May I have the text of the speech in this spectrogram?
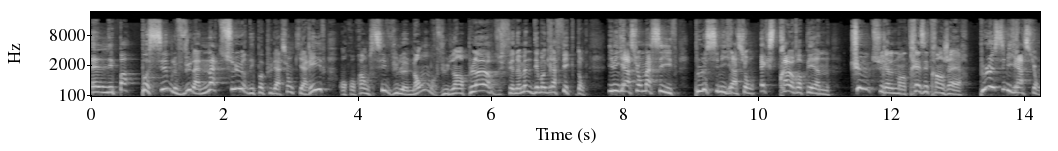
Elle n'est pas possible vu la nature des populations qui arrivent. On comprend aussi vu le nombre, vu l'ampleur du phénomène démographique. Donc, immigration massive, plus immigration extra-européenne, culturellement très étrangère, plus immigration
